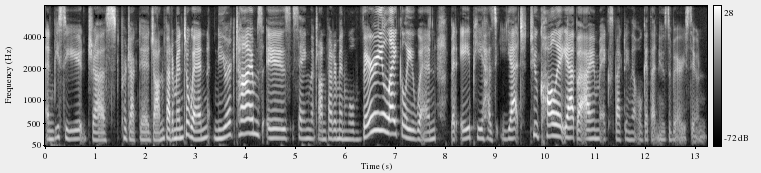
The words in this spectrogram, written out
NBC just projected John Fetterman to win. New York Times is saying that John Fetterman will very likely win, but AP has yet to call it yet. But I'm expecting that we'll get that news very soon.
